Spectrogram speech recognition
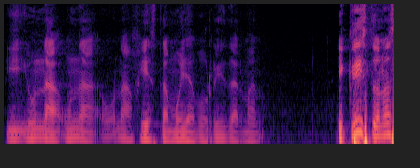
y una, una, una fiesta muy aburrida, hermano. Y Cristo no es.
